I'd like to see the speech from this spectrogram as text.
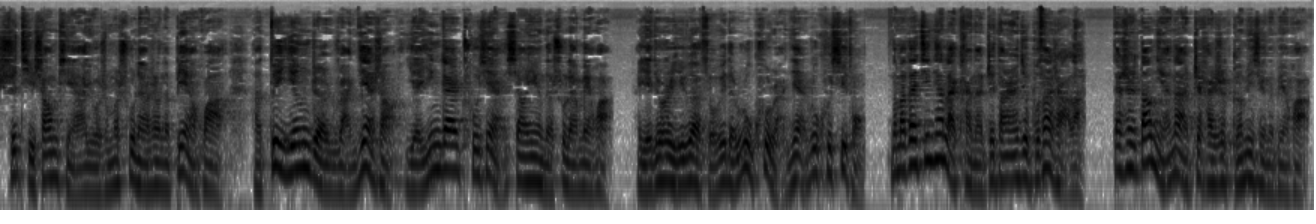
实体商品啊有什么数量上的变化啊，对应着软件上也应该出现相应的数量变化，也就是一个所谓的入库软件、入库系统。那么在今天来看呢，这当然就不算啥了。但是当年呢，这还是革命性的变化，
